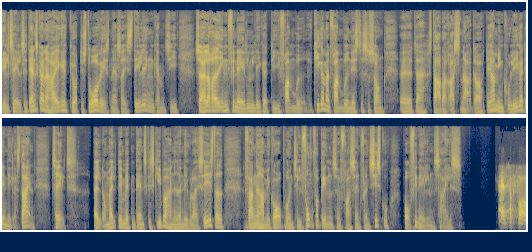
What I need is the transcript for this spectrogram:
deltagelse. Danskerne har ikke gjort det store væsen, altså i stillingen, kan man sige. Så allerede inden finalen ligger de frem mod, kigger man frem mod næste sæson, øh, der starter ret snart. Og det har min kollega, det er Niklas Stein, talt alt om alt det med den danske skipper. Han hedder Nikolaj Seestad. Han fangede ham i går på en telefonforbindelse fra San Francisco, hvor finalen sejles. Altså for,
